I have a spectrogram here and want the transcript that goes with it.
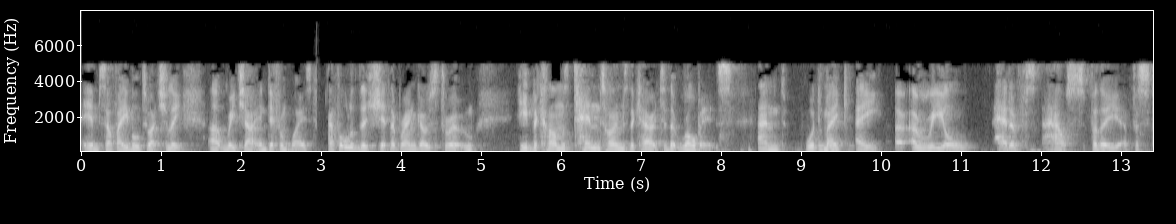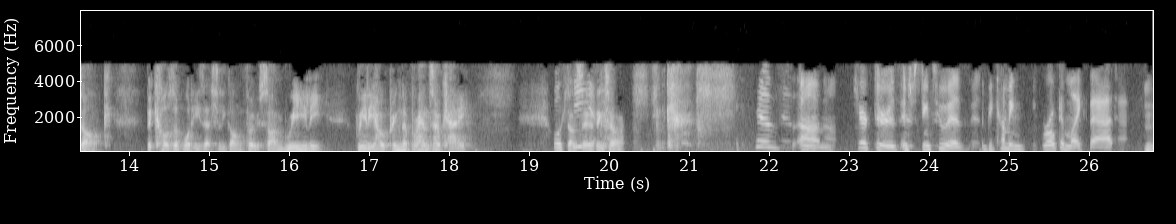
himself able to actually uh, reach out in different ways. And for all of the shit that Bran goes through he becomes ten times the character that Robb is and would make a, a a real head of house for the for Stark because of what he's actually gone through. So I'm really really hoping that Bran's okay. Well, don't he, say anything, uh, Sarah. his um, character is interesting too, as becoming broken like that. Hmm.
